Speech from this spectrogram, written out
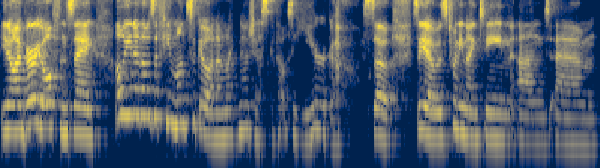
You know, I'm very often saying, "Oh, you know, that was a few months ago," and I'm like, "No, Jessica, that was a year ago." So, so yeah, it was 2019, and um,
